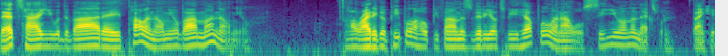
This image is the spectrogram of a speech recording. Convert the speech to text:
that's how you would divide a polynomial by a monomial. Alrighty, good people. I hope you found this video to be helpful, and I will see you on the next one. Thank you.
